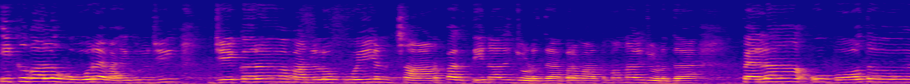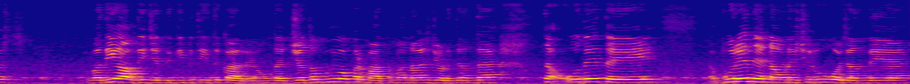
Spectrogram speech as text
ਇੱਕ ਗੱਲ ਹੋਰ ਹੈ ਵਾਹਿਗੁਰੂ ਜੀ, ਜੇਕਰ ਮੰਨ ਲਓ ਕੋਈ ਇਨਸਾਨ ਭਗਤੀ ਨਾਲ ਜੁੜਦਾ ਹੈ, ਪ੍ਰਮਾਤਮਾ ਨਾਲ ਜੁੜਦਾ ਹੈ, ਪਹਿਲਾਂ ਉਹ ਬਹੁਤ ਵਧੀਆ ਆਪਦੀ ਜ਼ਿੰਦਗੀ ਬਤੀਤ ਕਰ ਰਿਹਾ ਹੁੰਦਾ, ਜਦੋਂ ਵੀ ਉਹ ਪਰਮਾਤਮਾ ਨਾਲ ਜੁੜ ਜਾਂਦਾ ਤਾਂ ਉਹਦੇ ਤੇ ਬੁਰੇ ਦਿਨ ਆਉਣੇ ਸ਼ੁਰੂ ਹੋ ਜਾਂਦੇ ਹੈ,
